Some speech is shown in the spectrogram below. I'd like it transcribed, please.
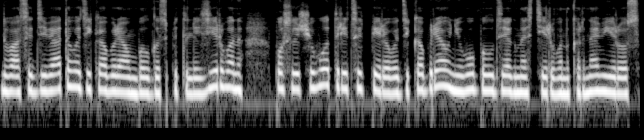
29 декабря он был госпитализирован, после чего 31 декабря у него него был диагностирован коронавирус.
